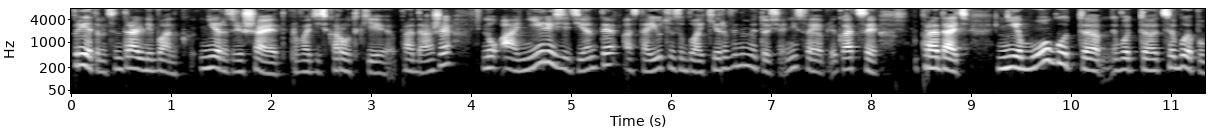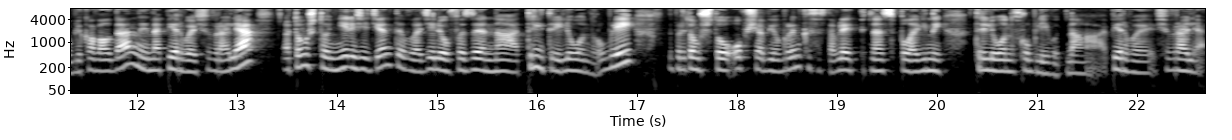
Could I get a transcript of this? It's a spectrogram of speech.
При этом Центральный банк не разрешает проводить короткие продажи, ну а нерезиденты остаются заблокированными, то есть они свои облигации продать не могут. Вот э, ЦБ опубликовал данные на 1 февраля о том, что нерезиденты владели ОФЗ на 3 триллиона рублей, при том, что общий объем рынка составляет 15,5 триллионов рублей вот на 1 февраля.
